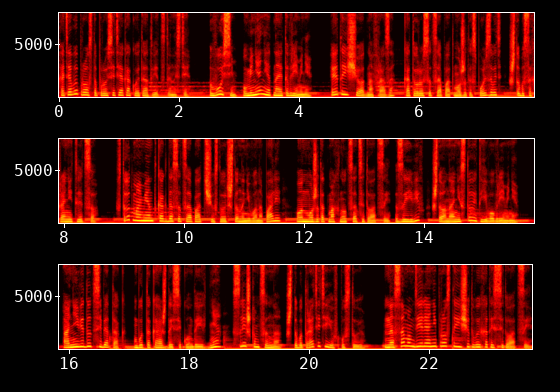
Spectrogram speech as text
хотя вы просто просите о какой-то ответственности. 8. У меня нет на это времени. Это еще одна фраза, которую социопат может использовать, чтобы сохранить лицо. В тот момент, когда социопат чувствует, что на него напали, он может отмахнуться от ситуации, заявив, что она не стоит его времени. Они ведут себя так, будто каждая секунда их дня слишком ценна, чтобы тратить ее впустую. На самом деле они просто ищут выход из ситуации,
